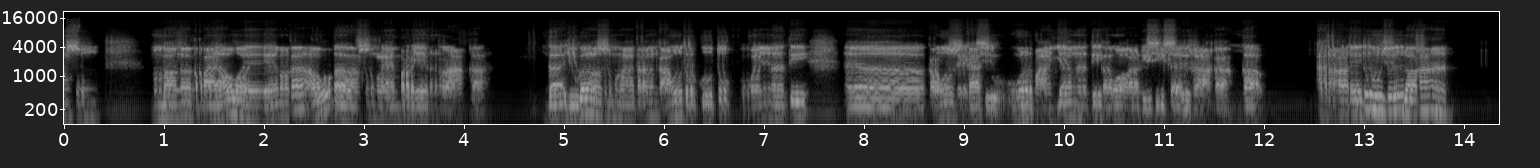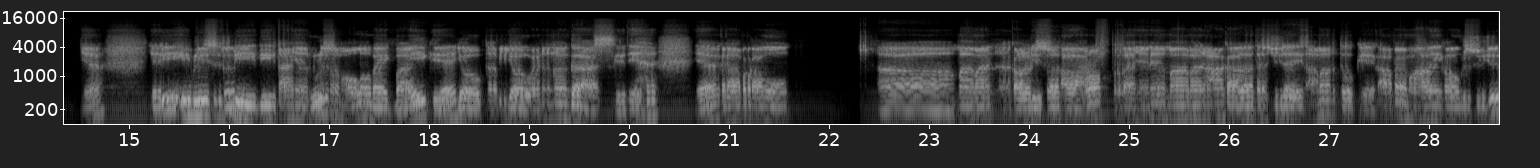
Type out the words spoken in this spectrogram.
langsung membangkang kepada Allah ya, maka Allah nggak langsung melempar dia neraka. Nggak juga langsung mengatakan kamu terkutuk, pokoknya nanti eh, kamu saya kasih umur panjang, nanti kamu akan disiksa di neraka. Nggak, kata-kata itu muncul belakangan ya. Jadi iblis itu ditanya dulu sama Allah baik-baik ya jawab tapi jawabannya ngegas gitu ya. Ya kenapa kamu Uh, maman, kalau di surat Al-Araf pertanyaannya maman akal atas judais amartuk? Ya apa yang menghalangi kamu bersujud?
